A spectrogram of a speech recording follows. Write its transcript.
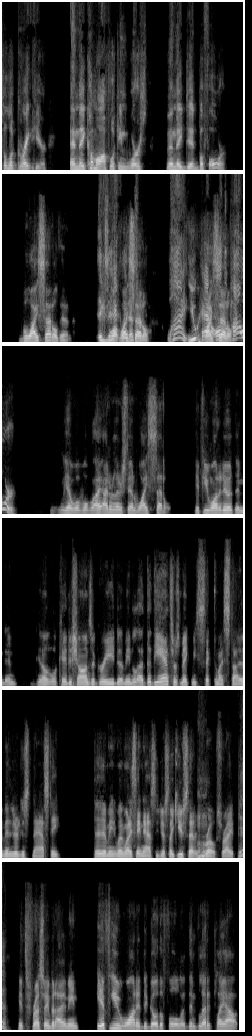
to look great here, and they come off looking worse than they did before. But why settle then? Exactly. Why, why settle? What, why? You had why all settle? the power. Yeah, well, well, I, I don't understand why settle. If you want to do it, and and you know, okay, Deshaun's agreed. I mean, the, the answers make me sick to my stomach. I mean, they're just nasty. I mean, when, when I say nasty, just like you said, it's mm-hmm. gross, right? Yeah. It's frustrating. But I mean, if you wanted to go the full, then let it play out.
